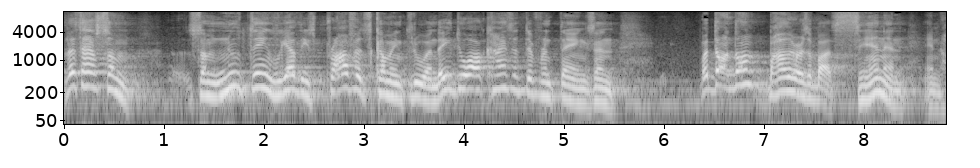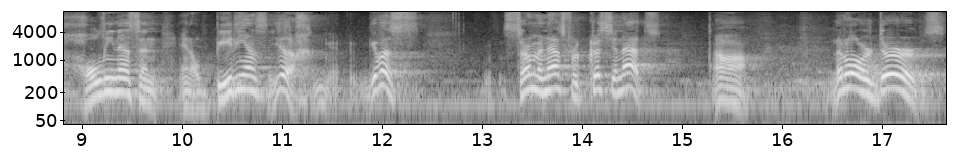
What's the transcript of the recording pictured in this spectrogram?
Let's have some some new things. We have these prophets coming through, and they do all kinds of different things. And but don't, don't bother us about sin and, and holiness and, and obedience. Ugh, give us sermonettes for Christianettes. Uh, little hors d'oeuvres.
